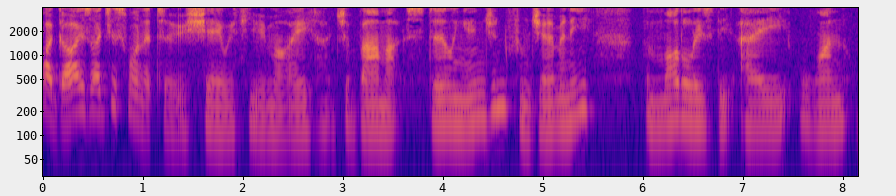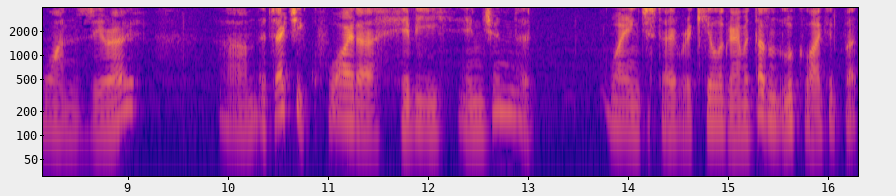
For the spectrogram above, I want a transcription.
Hi guys, I just wanted to share with you my Jabama Stirling engine from Germany. The model is the A110. Um, it's actually quite a heavy engine, weighing just over a kilogram. It doesn't look like it, but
